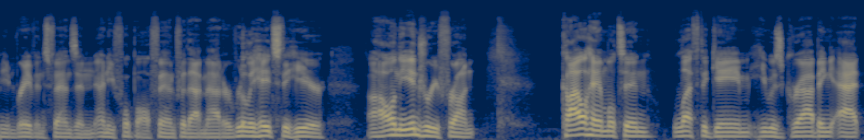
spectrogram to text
I mean, Ravens fans and any football fan for that matter really hates to hear. Uh, on the injury front, Kyle Hamilton left the game. He was grabbing at,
